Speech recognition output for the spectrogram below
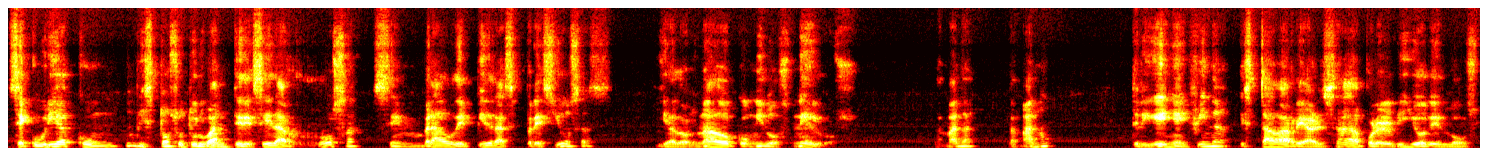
se cubría con un vistoso turbante de seda rosa sembrado de piedras preciosas y adornado con hilos negros. La, mano, la mano, trigueña y fina, estaba realzada por el brillo de los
